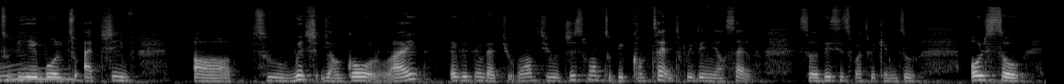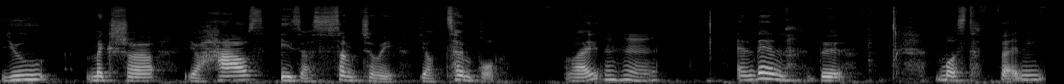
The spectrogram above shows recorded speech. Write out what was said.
to be able to mm. achieve or to reach your goal, right? Everything that you want, you just want to be content within yourself. So this is what we can do. Also, you make sure your house is a sanctuary, your temple, right? Mm-hmm. And then the most funny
